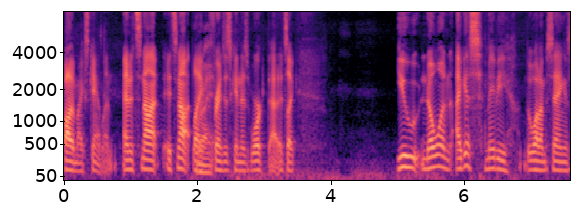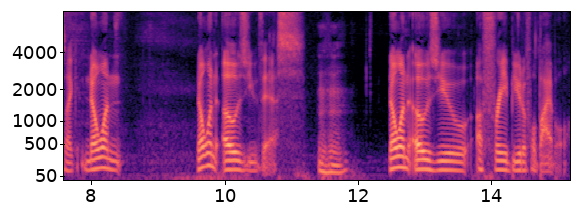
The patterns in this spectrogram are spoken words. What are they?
Father Mike Scanlon. And it's not it's not like Right. Franciscan has worked that. It's like you no one I guess maybe what I'm saying is like no one no one owes you this. Mm-hmm. No one owes you a free beautiful Bible.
